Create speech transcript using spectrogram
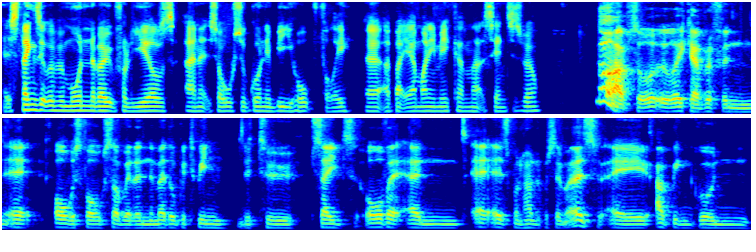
It's things that we've been moaning about for years, and it's also going to be hopefully uh, a bit of a moneymaker in that sense as well. No, absolutely. Like everything, it always falls somewhere in the middle between the two sides of it, and it is 100% what it is. Uh, I've been going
